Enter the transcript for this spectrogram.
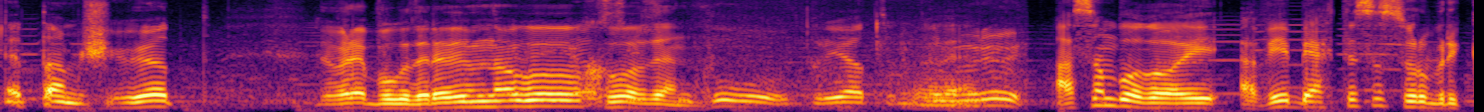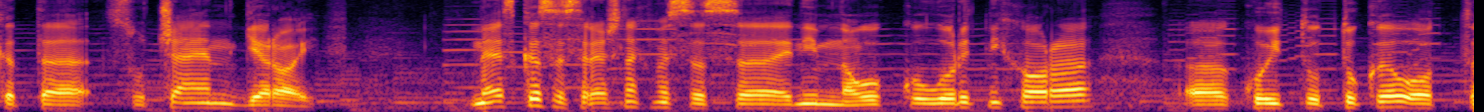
Те там живеят. Добре, благодаря ви много. Хубав ден. Хубаво, приятен. ден. Аз съм Благой, а вие бяхте с рубриката Случайен герой. Днеска се срещнахме с едни много колоритни хора, които тук от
